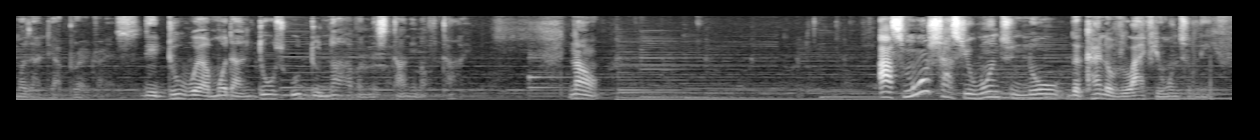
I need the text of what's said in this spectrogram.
more than their brethren. They do well more than those who do not have understanding of time. Now as much as you want to know the kind of life you want to live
